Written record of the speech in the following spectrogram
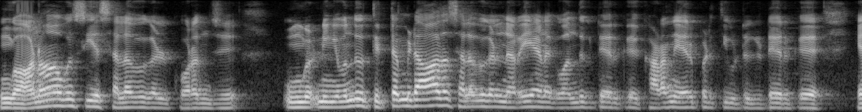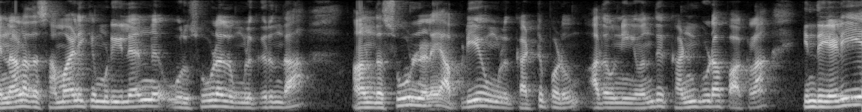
உங்கள் அனாவசிய செலவுகள் குறைஞ்சு உங்கள் நீங்கள் வந்து திட்டமிடாத செலவுகள் நிறைய எனக்கு வந்துக்கிட்டே இருக்குது கடன் ஏற்படுத்தி விட்டுக்கிட்டே இருக்குது என்னால் அதை சமாளிக்க முடியலன்னு ஒரு சூழல் உங்களுக்கு இருந்தால் அந்த சூழ்நிலை அப்படியே உங்களுக்கு கட்டுப்படும். அதை நீங்கள் வந்து கண்கூட பார்க்கலாம். இந்த எளிய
